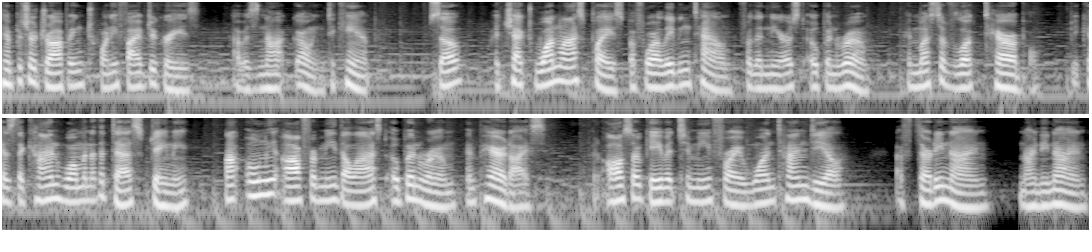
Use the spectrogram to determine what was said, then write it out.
temperature dropping 25 degrees, I was not going to camp. So I checked one last place before leaving town for the nearest open room. I must have looked terrible because the kind woman at the desk, Jamie, not only offered me the last open room in paradise, but also gave it to me for a one time deal of $39.99.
